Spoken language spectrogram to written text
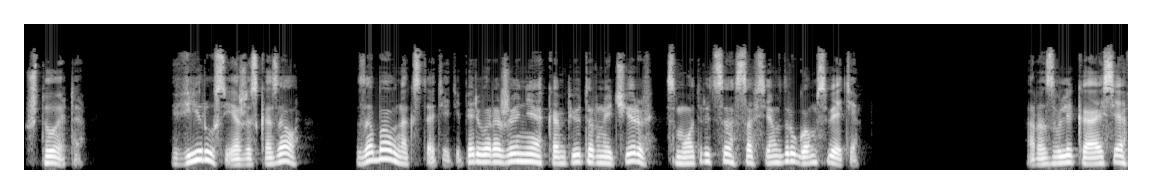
Что это? Вирус, я же сказал. Забавно, кстати, теперь выражение «компьютерный червь» смотрится совсем в другом свете. «Развлекайся».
